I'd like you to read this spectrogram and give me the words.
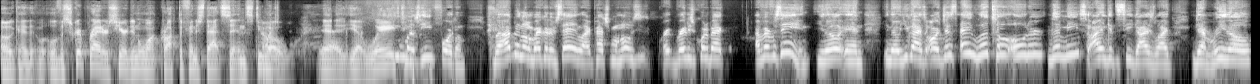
Okay. Well, the script writers here didn't want Croc to finish that sentence too much. Oh. Yeah, yeah, way too, too much heat for them. But I've been on record of saying like Patrick Mahomes is greatest quarterback I've ever seen, you know, and you know, you guys are just a little older than me, so I didn't get to see guys like Dan Marino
